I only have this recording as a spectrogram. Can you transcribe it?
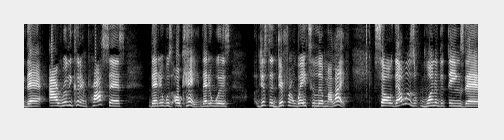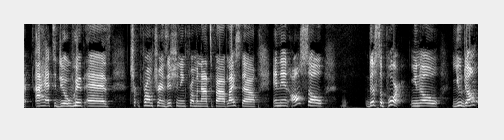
that i really couldn't process that it was okay that it was just a different way to live my life. So that was one of the things that i had to deal with as tr- from transitioning from a nine to five lifestyle. And then also the support. You know, you don't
